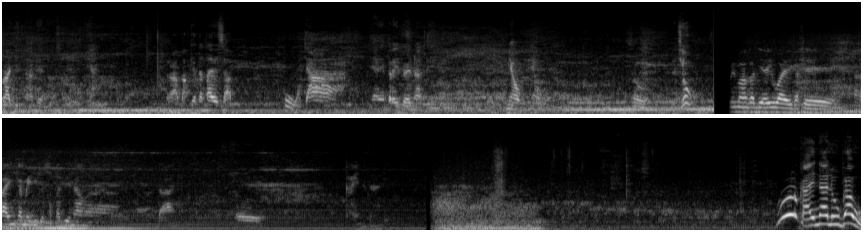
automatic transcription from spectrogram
project natin. So, yan. Tara, bakit tayo sa Pucha. Yan yung driver natin. Meow, meow. So, let's go! May mga ka-DIY kasi nakain kami dito sa tabi ng ah, daan. So, kain na tayo. Woo! Kain na, lugaw!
